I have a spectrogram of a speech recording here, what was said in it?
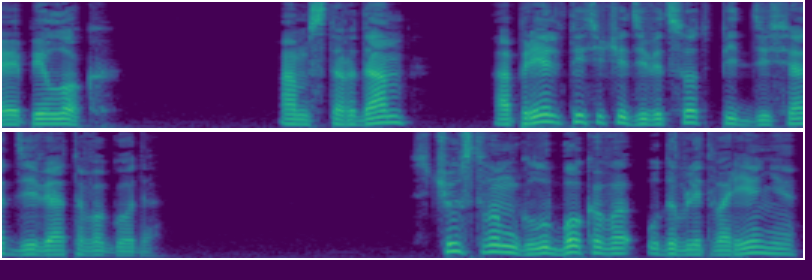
Эпилог. Амстердам, апрель 1959 года. С чувством глубокого удовлетворения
